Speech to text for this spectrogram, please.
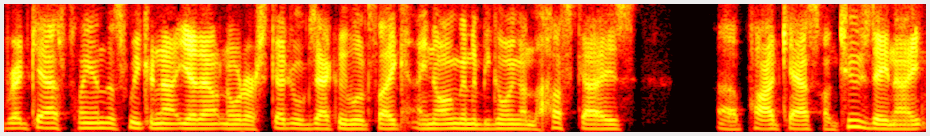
Redcast plan this week or not yet. I don't know what our schedule exactly looks like. I know I'm going to be going on the Husk Guys uh, podcast on Tuesday night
